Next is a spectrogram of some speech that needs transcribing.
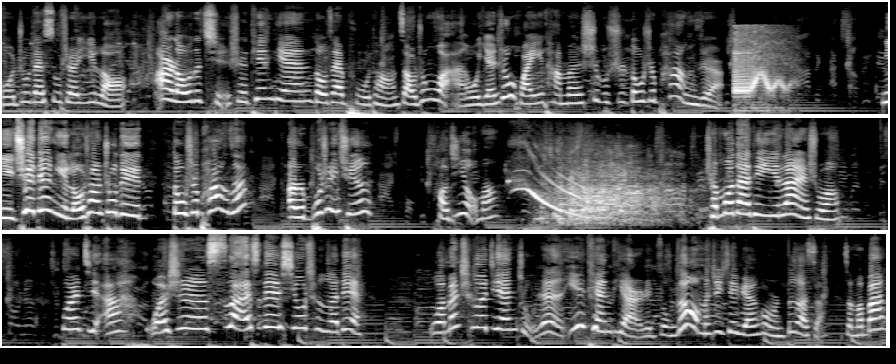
我住在宿舍一楼，二楼的寝室天天都在扑腾，早中晚，我严重怀疑他们是不是都是胖子。你确定你楼上住的都是胖子，而不是一群好基友吗？” 沉默代替依赖说：“波儿姐，我是 4S 店修车的，我们车间主任一天天的总跟我们这些员工嘚瑟，怎么办？”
